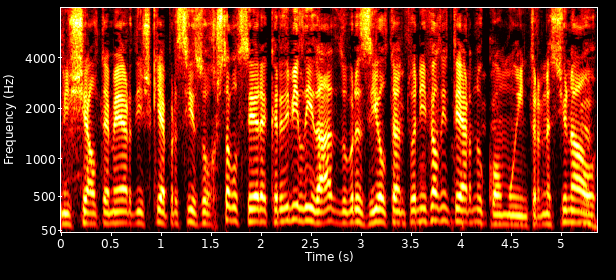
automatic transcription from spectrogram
Michel Temer diz que é preciso restabelecer a credibilidade do Brasil, tanto a nível interno como internacional.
